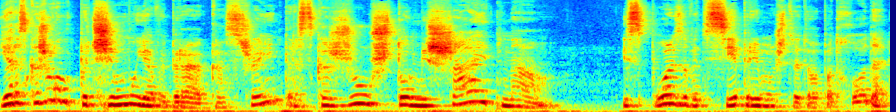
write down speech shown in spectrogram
Я расскажу вам, почему я выбираю constraint, расскажу, что мешает нам использовать все преимущества этого подхода,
